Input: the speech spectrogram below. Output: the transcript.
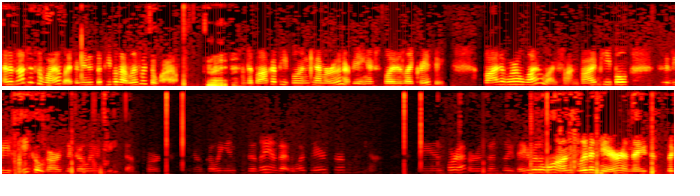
And it's not just the wildlife. I mean, it's the people that live with the wild. Right. The Baka people in Cameroon are being exploited like crazy by the World Wildlife Fund, by people, who these eco guards that go in and beat them for you know, going into the land that was theirs for millennia and forever. Essentially, they were the ones living here, and they just the,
